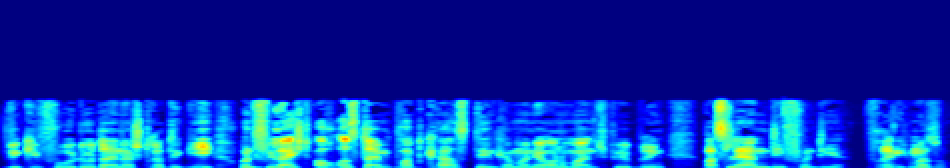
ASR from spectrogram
Wikifolio, deiner Strategie und vielleicht auch aus deinem Podcast, den kann man ja auch nochmal ins Spiel bringen, was lernen die von dir? Frage ich mal so.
